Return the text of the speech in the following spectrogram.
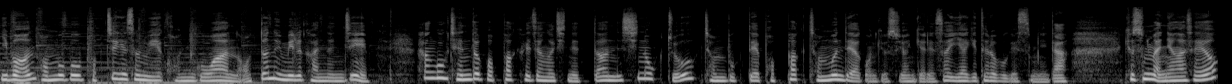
이번 법무부 법제 개선위의 권고안 어떤 의미를 갖는지 한국 젠더 법학 회장을 지냈던 신옥주 전북대 법학 전문대학원 교수 연결해서 이야기 들어보겠습니다. 교수님 안녕하세요.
